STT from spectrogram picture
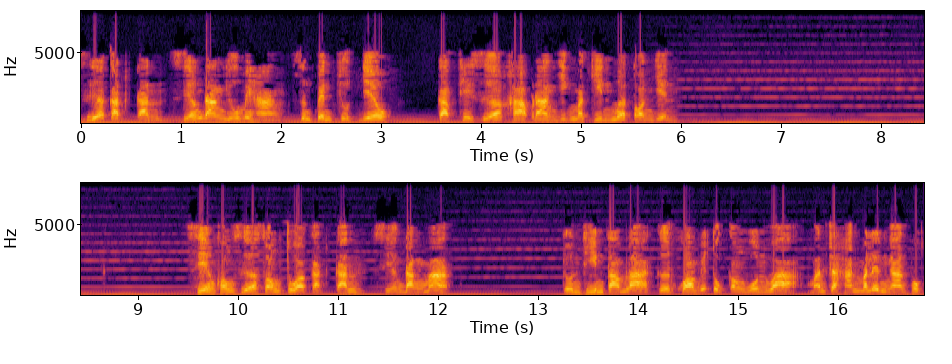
เสือกัดกัน เสียงดังอยู่ไม่ห่าง ซึ่งเป็นจุดเดียวกับที่เสือคาบร่างหญิงมากินเมื่อตอนเย็น เสียงของเสือสองตัวกัดกัน เสียงดังมาก จนทีมตามล่าเกิดความวิตกกังวลว่ามันจะหันมาเล่นงานพวก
